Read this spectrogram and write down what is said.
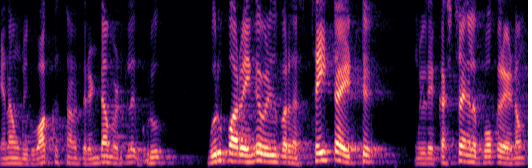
ஏன்னா உங்களுக்கு வாக்குஸ்தானத்து ரெண்டாம் இடத்துல குரு. குரு பார்வை எங்கே விழுது பாருங்கள் ஸ்ட்ரைட்டாக இட்டு உங்களுடைய கஷ்டங்களை போக்குற இடம்.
